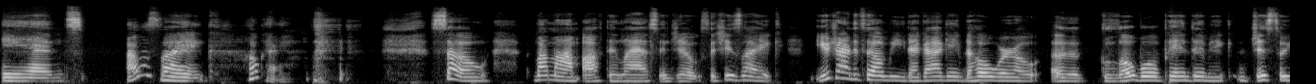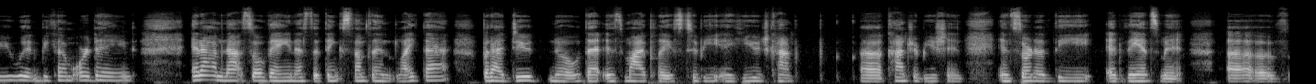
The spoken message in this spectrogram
And I was like, okay. so my mom often laughs and jokes and she's like, You're trying to tell me that God gave the whole world a global pandemic just so you wouldn't become ordained? And I'm not so vain as to think something like that, but I do know that is my place to be a huge comp- uh, contribution in sort of the advancement of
